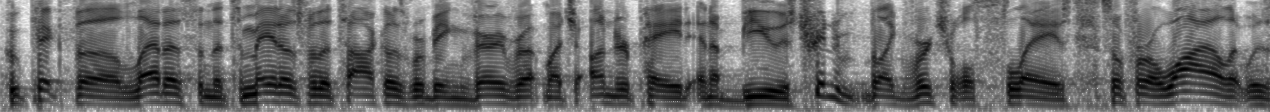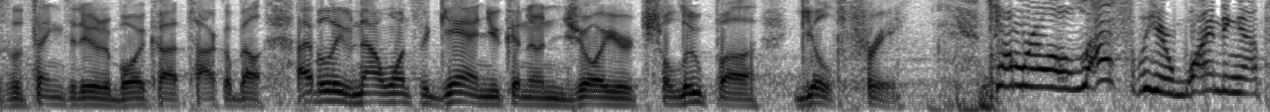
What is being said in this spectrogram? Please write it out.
who picked the lettuce and the tomatoes for the tacos were being very, very much underpaid and abused, treated like virtual slaves. So for a while, it was the thing to do to boycott Taco Bell. I believe now, once again, you can enjoy your chalupa guilt free. Tom Morello, lastly, you're winding up.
